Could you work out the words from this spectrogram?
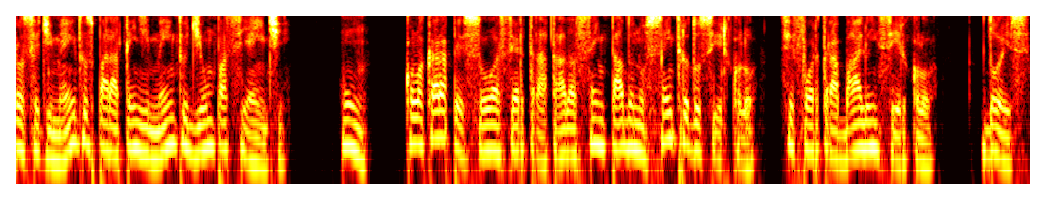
Procedimentos para atendimento de um paciente. 1. Colocar a pessoa a ser tratada sentado no centro do círculo, se for trabalho em círculo. 2.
